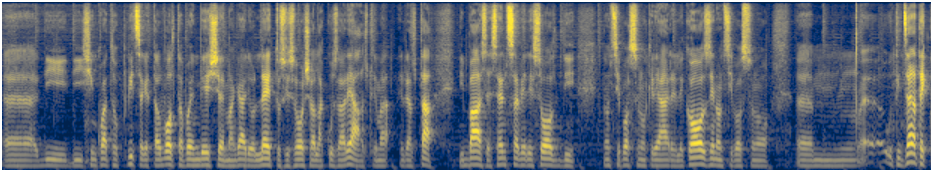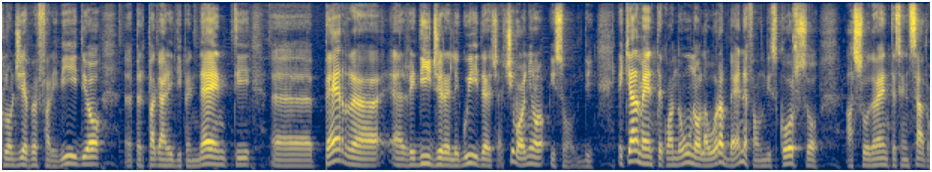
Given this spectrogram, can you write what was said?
eh, di, di 50 Pizza che talvolta poi invece magari ho letto sui social accusare altri, ma in realtà di base senza avere soldi non si possono creare le cose, non si possono um, utilizzare la tecnologia per fare i video, eh, per pagare i dipendenti, eh, per eh, redigere le guide, cioè ci vogliono i soldi. E chiaramente quando uno lavora bene fa un discorso assolutamente sensato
